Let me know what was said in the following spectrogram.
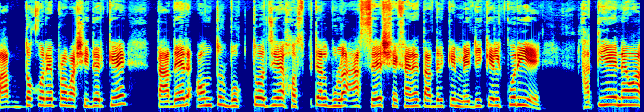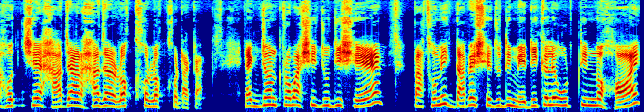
বাধ্য করে প্রবাসীদেরকে তাদের অন্তর্ভুক্ত যে হসপিটালগুলো আছে, সেখানে তাদেরকে মেডিকেল করিয়ে হাতিয়ে নেওয়া হচ্ছে হাজার হাজার লক্ষ লক্ষ টাকা। একজন প্রবাসী যদি সে প্রাথমিক দাবে সে যদি মেডিকেলে উত্তীর্ণ হয়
